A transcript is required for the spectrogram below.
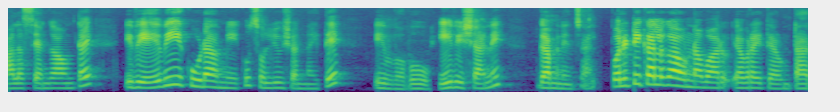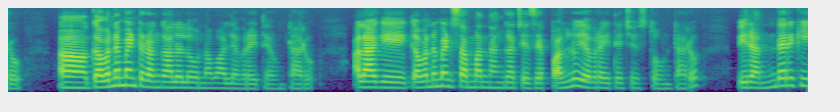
ఆలస్యంగా ఉంటాయి. ఇవి ఏవి కూడా మీకు సొల్యూషన్ అయితే ఇవ్వవు. ఈ విషయాన్ని గమనించాలి. పొలిటికల్గా ఉన్నవారు ఎవరైతే ఉంటారో గవర్నమెంట్ రంగాలలో ఉన్న వాళ్ళు ఎవరైతే ఉంటారో అలాగే గవర్నమెంట్ సంబంధంగా చేసే పనులు ఎవరైతే చేస్తూ ఉంటారో వీరందరికీ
